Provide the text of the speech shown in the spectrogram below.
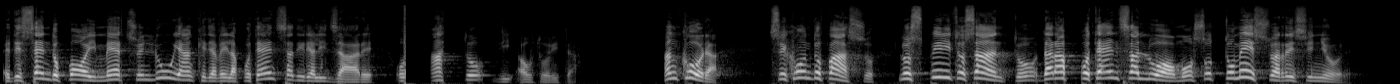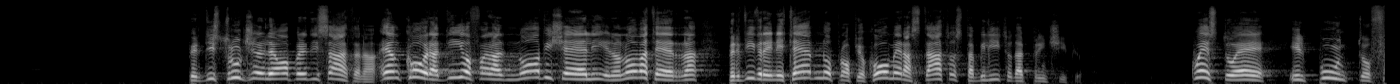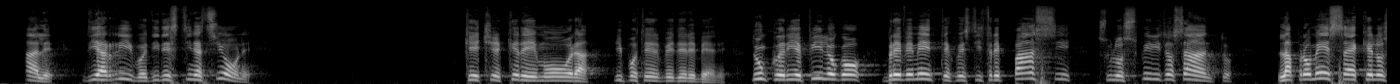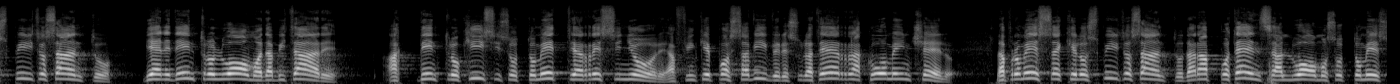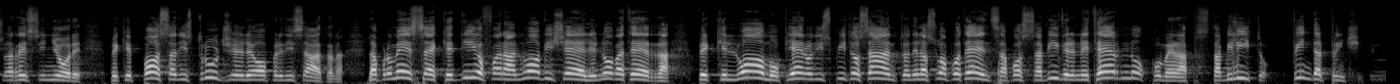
ed essendo poi immerso in Lui anche di avere la potenza di realizzare un atto di autorità. Ancora, secondo passo, lo Spirito Santo darà potenza all'uomo sottomesso al Re Signore per distruggere le opere di Satana. E ancora Dio farà nuovi cieli e una nuova terra per vivere in eterno proprio come era stato stabilito dal principio. Questo è il punto finale di arrivo e di destinazione che cercheremo ora di poter vedere bene. Dunque riepilogo brevemente questi tre passi sullo Spirito Santo. La promessa è che lo Spirito Santo viene dentro l'uomo ad abitare dentro chi si sottomette al Re Signore affinché possa vivere sulla terra come in cielo. La promessa è che lo Spirito Santo darà potenza all'uomo sottomesso al Re Signore perché possa distruggere le opere di Satana. La promessa è che Dio farà nuovi cieli e nuova terra perché l'uomo pieno di Spirito Santo e nella sua potenza possa vivere in eterno come era stabilito fin dal principio.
